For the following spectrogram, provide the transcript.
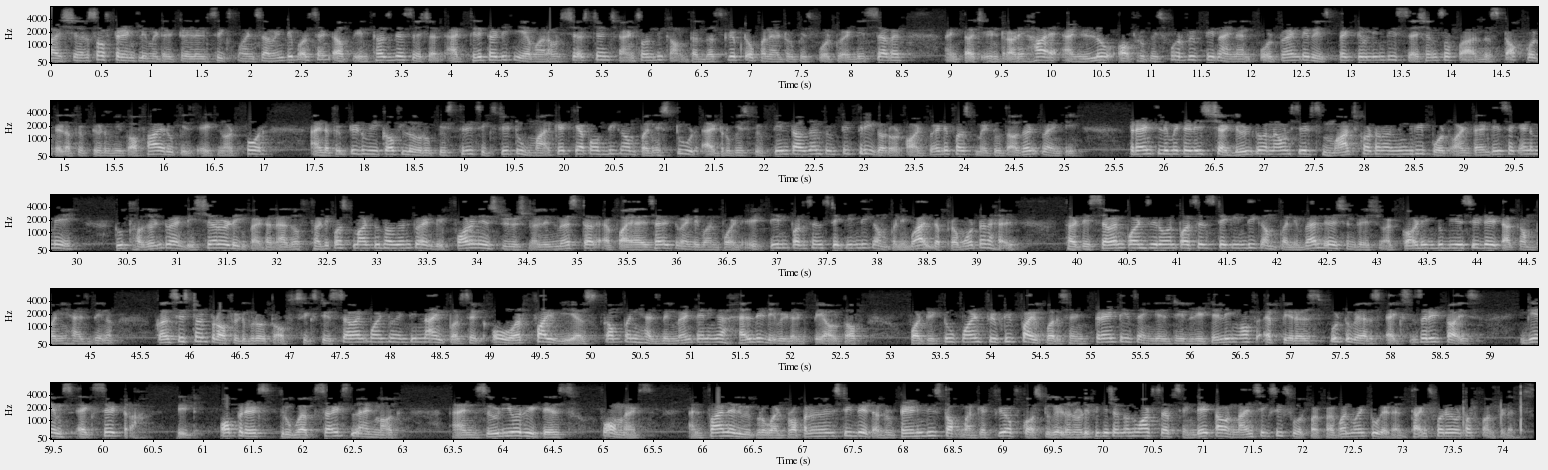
Our shares of Limited traded 6.70% up in Thursday session at 3:30 p.m. Around shares change hands on the counter. The script opened at rupees 427 and touched intraday high and low of rupees 459 and 420 respectively in the session so far. The stock quoted a 52 week of high rupees 804 and a 52 week of low rupees 362. Market cap of the company stood at rupees 15,053 crore on 21st May 2020. Trent Limited is scheduled to announce its March quarter earnings report on 22nd May 2020. Shareholding pattern as of 31st March 2020. Foreign institutional investor FIIs held 21.18% stake in the company while the promoter held 37.01% stake in the company. Valuation ratio according to BSE data company has been a consistent profit growth of 67.29% over 5 years. Company has been maintaining a healthy dividend payout of 42.55%. Trent is engaged in retailing of apparels, footwear, accessory toys, games, etc. It operates through Westside, landmark, and Zudio retails formats. And finally, we provide proper analytic data to trade in the stock market free of cost to get a notification on WhatsApp. Send data on 9664551128 and thanks for your vote of confidence.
